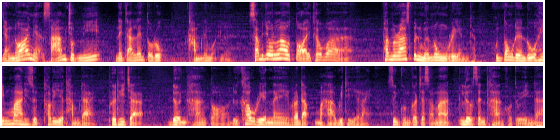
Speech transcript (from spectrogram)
อย่างน้อยเนี่ยสามจุดนี้ในการเล่นตัวรุกทำได้หมดเลยซามโยเล่าต่ออีกครับว่าพาเมรัสเป็นเหมือนโรงเรียนครับ คุณต้องเรียนรู้ให้มากที่สุดเท่าที่จะทำได้ เพื่อที่จะเดินทางต่อหรือเข้าเรียนในระดับมหาวิทยาลัย ซึ่งคุณก็จะสามารถเลือกเส้นทางของตัวเองได้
